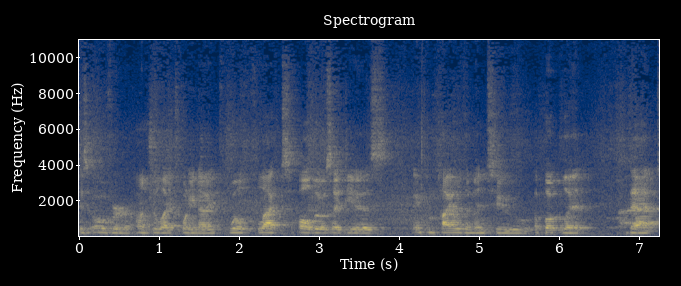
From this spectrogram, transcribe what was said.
is over on July 29th, we'll collect all those ideas and compile them into a booklet that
